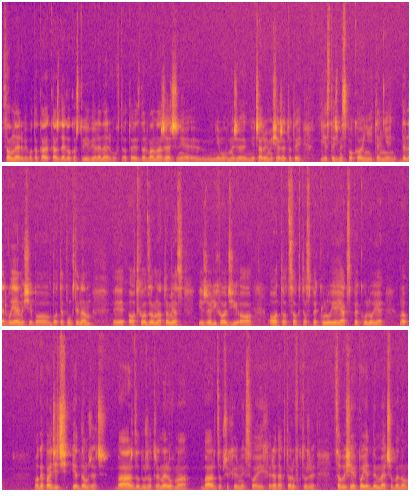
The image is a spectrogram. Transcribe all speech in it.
są nerwy, bo to ka każdego kosztuje wiele nerwów. To, to jest normalna rzecz. Nie, nie mówmy, że nie czarujmy się, że tutaj jesteśmy spokojni i ten nie. Denerwujemy się, bo, bo te punkty nam y, odchodzą. Natomiast jeżeli chodzi o, o to, co kto spekuluje, jak spekuluje, no Mogę powiedzieć jedną rzecz. Bardzo dużo trenerów ma bardzo przychylnych swoich redaktorów, którzy co by się po jednym meczu będą,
